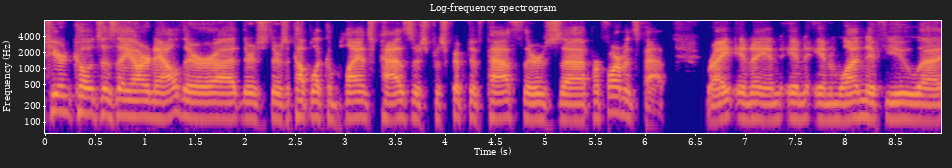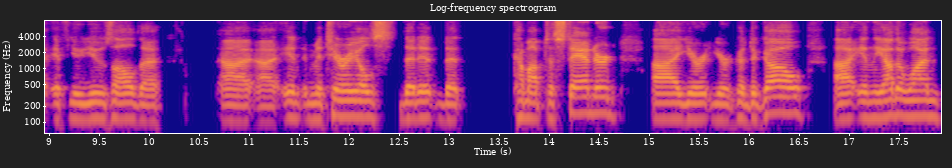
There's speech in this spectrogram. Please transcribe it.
tiered codes as they are now, there there's there's a couple of compliance paths. There's prescriptive path. There's performance path right? In in in in one, if you uh, if you use all the uh, uh, materials that it that come up to standard, uh, you're you're good to go. Uh, in the other one,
